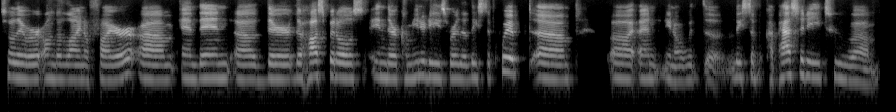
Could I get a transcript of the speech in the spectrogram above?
So they were on the line of fire. Um, and then uh, their, the hospitals in their communities were the least equipped um, uh, and, you know, with the least capacity to um,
